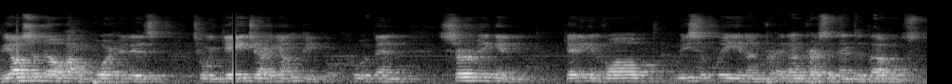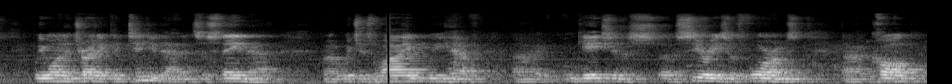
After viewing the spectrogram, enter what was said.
We also know how important it is to engage our young people who have been serving and getting involved recently in unpre- at unprecedented levels. We want to try to continue that and sustain that, uh, which is why we have uh, engaged in a series of forums uh, called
